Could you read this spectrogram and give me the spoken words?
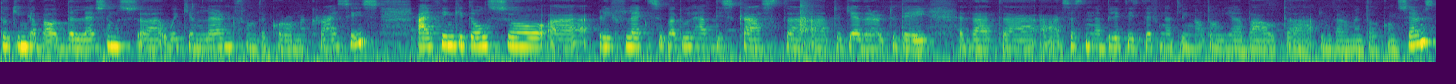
talking about the lessons uh, we can learn from the corona crisis. I think it also uh, reflects what we have discussed uh, together today that sustainability is definitely not only about environmental concerns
